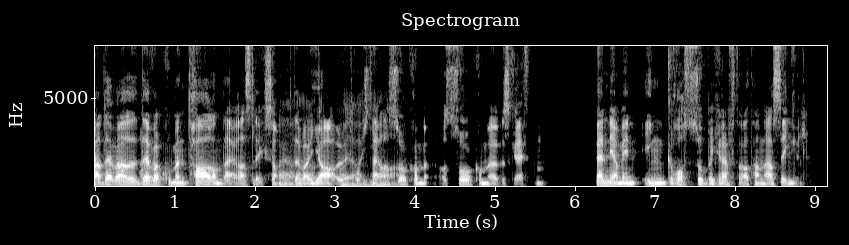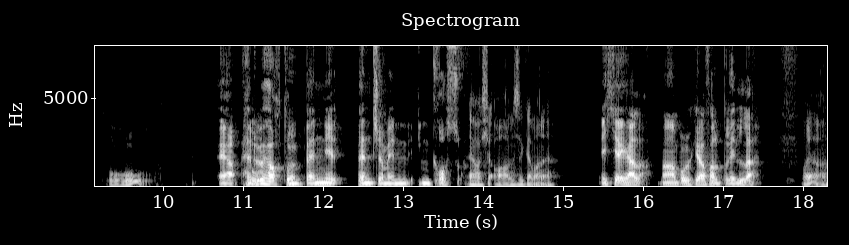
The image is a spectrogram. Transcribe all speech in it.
ja det, var, det var kommentaren deres, liksom. Det var ja-utropstegn. Og, og så kom overskriften. Benjamin Ingrosso bekrefter at han er singel. Oh, Ja, har du Oh, hørt om Benny, Benjamin Ingrosso? jeg har ikke anelse hvem han er. Ikke jeg heller, men han bruker iallfall briller. Ja.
